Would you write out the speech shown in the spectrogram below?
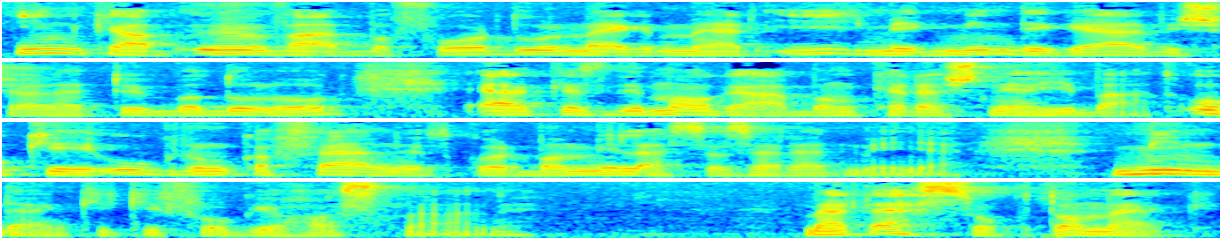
inkább önvádba fordul meg, mert így még mindig elviselhetőbb a dolog, elkezdi magában keresni a hibát. Oké, okay, ugrunk a felnőtt korban, mi lesz az eredménye? Mindenki ki fogja használni. Mert ezt szokta meg.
